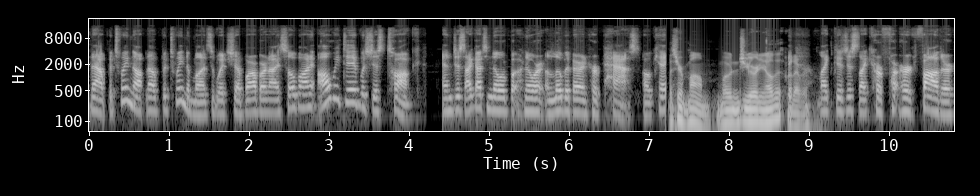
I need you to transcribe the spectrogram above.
Now, between the, now, between the months in which uh, Barbara and I sold Bonnie, all we did was just talk and just I got to know her, know her a little bit better in her past. Okay, That's your mom. Wouldn't you already know that? Whatever. like it's just like her her father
